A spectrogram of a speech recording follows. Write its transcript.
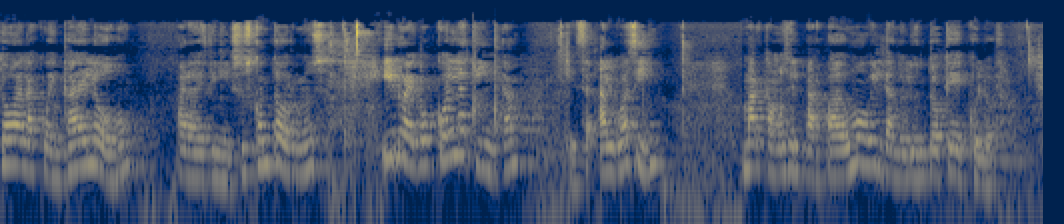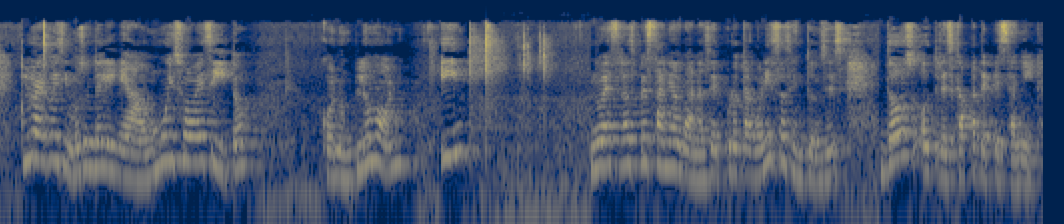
toda la cuenca del ojo para definir sus contornos y luego con la tinta, que es algo así, marcamos el párpado móvil dándole un toque de color. Luego hicimos un delineado muy suavecito con un plumón y nuestras pestañas van a ser protagonistas, entonces dos o tres capas de pestañina.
